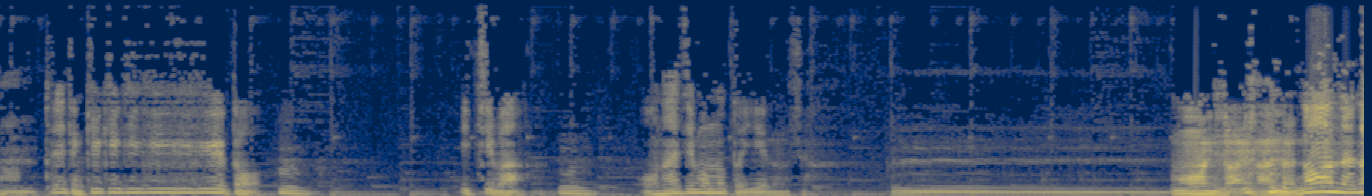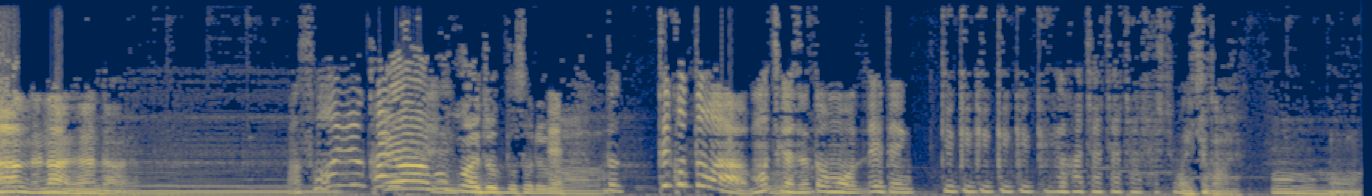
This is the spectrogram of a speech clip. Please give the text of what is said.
なんと。0.99999とうん。1はうん。同じものと言えるんですよ。うーん。なんだよ、なんだよ、なんだよ、なんだよ、なんだよ、なんだよ。うーんまあ、そういうい感じやー、僕はちょっとそれで、は。だってことは、もしかするともう0.999998888も一緒かもしれない。うん。うん。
